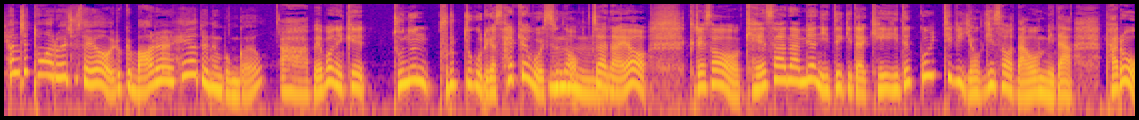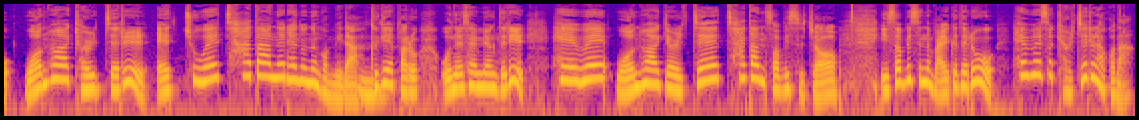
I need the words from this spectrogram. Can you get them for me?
현지 통화로 해주세요. 이렇게 말을 해야 되는 건가요? 아, 매번 이렇게 두 눈 부릅뜨고 우리가 살펴볼 수는 음. 없잖아요. 그래서 계산하면 이득이다. 개이득 꿀팁이 여기서 나옵니다. 바로 원화 결제를 애초에 차단을 해놓는 겁니다. 음. 그게 바로 오늘 설명드릴 해외 원화 결제 차단 서비스죠. 이 서비스는 말 그대로 해외에서 결제를 하거나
